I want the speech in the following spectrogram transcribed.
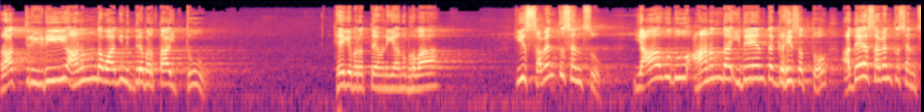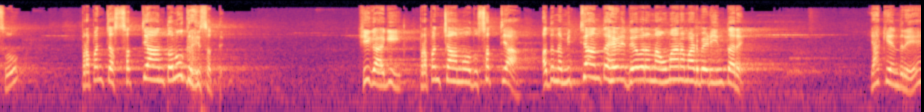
ರಾತ್ರಿ ಇಡೀ ಆನಂದವಾಗಿ ನಿದ್ರೆ ಬರ್ತಾ ಇತ್ತು. ಹೇಗೆ ಬರುತ್ತೆ ಅವನಿಗೆ ಅನುಭವ? ಈ ಸೆವೆಂತ್ ಸೆನ್ಸು ಯಾವುದು ಆನಂದ ಇದೆ ಅಂತ ಗ್ರಹಿಸುತ್ತೋ ಅದೇ ಸೆವೆಂತ್ ಸೆನ್ಸು ಪ್ರಪಂಚ ಸತ್ಯ ಅಂತಲೂ ಗ್ರಹಿಸುತ್ತೆ. ಹೀಗಾಗಿ ಪ್ರಪಂಚ ಅನ್ನೋದು ಸತ್ಯ, ಅದನ್ನು ಮಿಥ್ಯಾ ಅಂತ ಹೇಳಿ ದೇವರನ್ನು ಅವಮಾನ ಮಾಡಬೇಡಿ ಅಂತಾರೆ. ಯಾಕೆ ಅಂದರೆ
